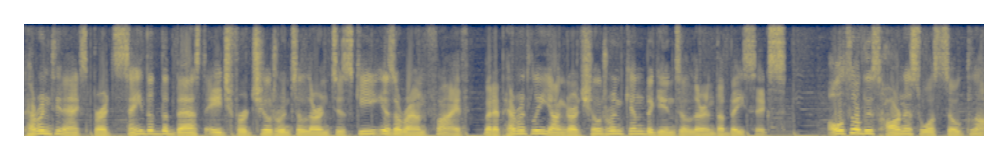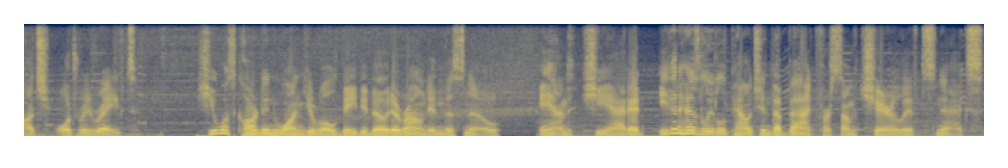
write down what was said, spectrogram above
Parenting experts say that the best age for children to learn to ski is around 5, but apparently younger children can begin to learn the basics. Also, this harness was so clutch, Audrey raved. She was carting one-year-old baby Bode around in the snow. And, she added, even has a little pouch in the back for some chairlift snacks.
